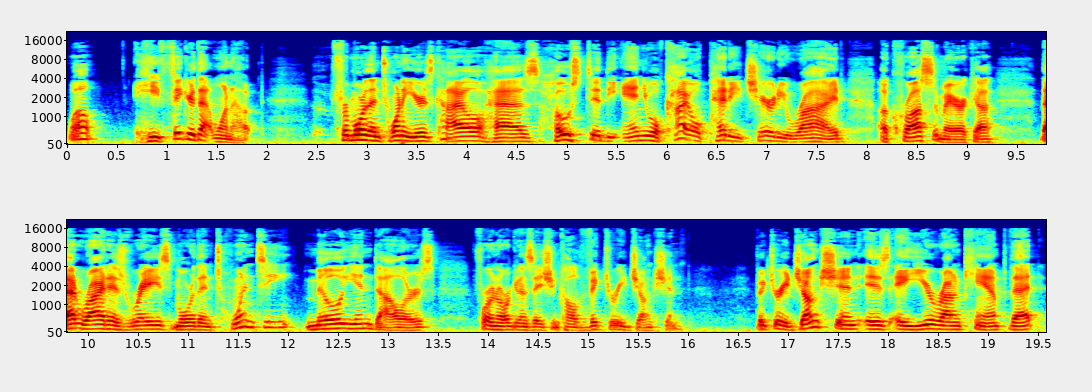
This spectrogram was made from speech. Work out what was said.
Well, he figured that one out. For more than 20 years, Kyle has hosted the annual Kyle Petty charity ride across America. That ride has raised more than $20 million for an organization called Victory Junction. Victory Junction is a year round camp that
